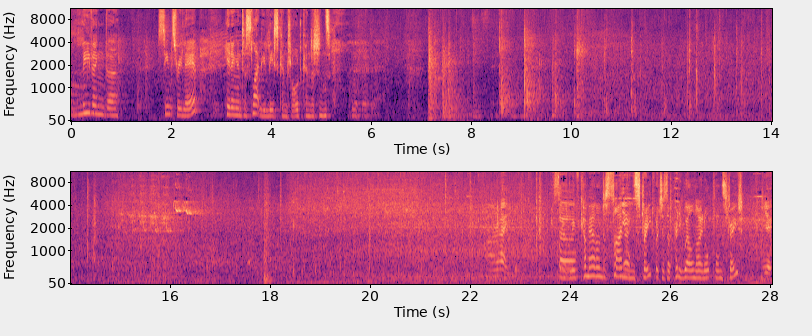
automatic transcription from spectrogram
leaving the sensory lab, heading into slightly less controlled conditions. all right. So So, we've come out onto Symonds Yeah. Street, which is a pretty well-known Auckland street, yes.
